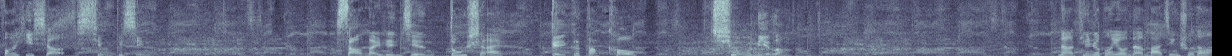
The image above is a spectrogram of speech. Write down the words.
发一下行不行？洒满人间都是爱，给个打 call。求你了！那听众朋友南巴金说道：“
